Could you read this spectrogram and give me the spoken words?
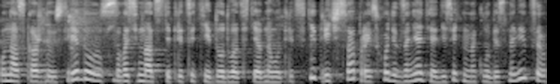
У нас каждую среду с 18.30 до 21.30 3 часа происходит занятие действительно на клубе сновидцев.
